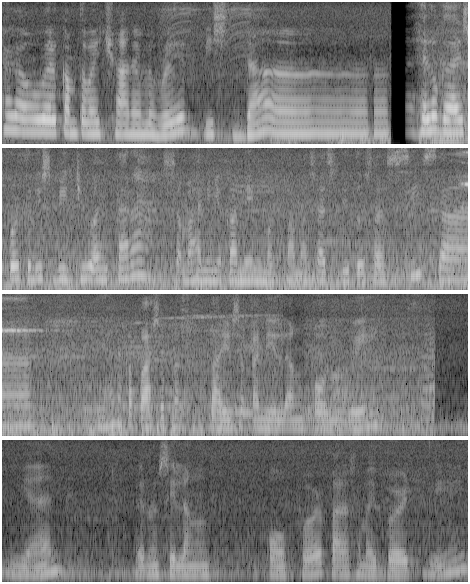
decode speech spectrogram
Hello, welcome to my channel, Red Duck. Hello guys, for today's video ay tara, samahan ninyo kaming magmamasage dito sa Sisa. Ayan, nakapasok na tayo sa kanilang hallway. Ayan, meron silang offer para sa my birthday.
